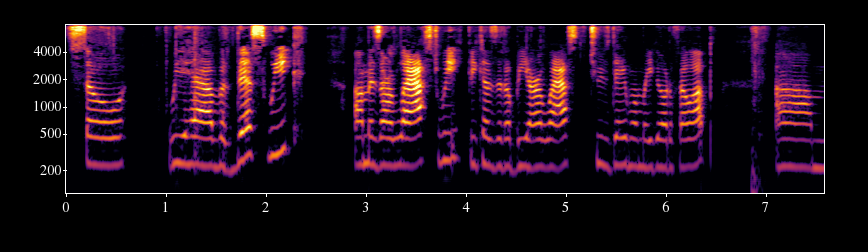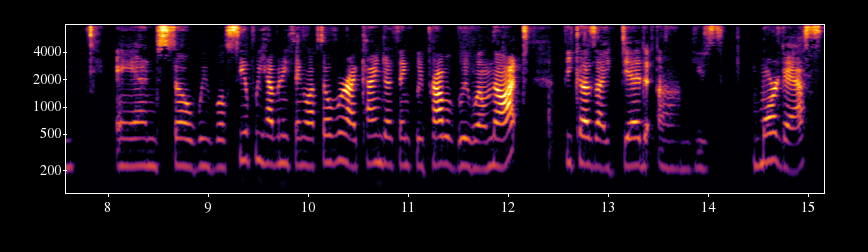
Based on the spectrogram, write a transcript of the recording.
So, we have this week um, is our last week because it'll be our last Tuesday when we go to fill up. Um, and so we will see if we have anything left over. I kind of think we probably will not because I did um, use more gas.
